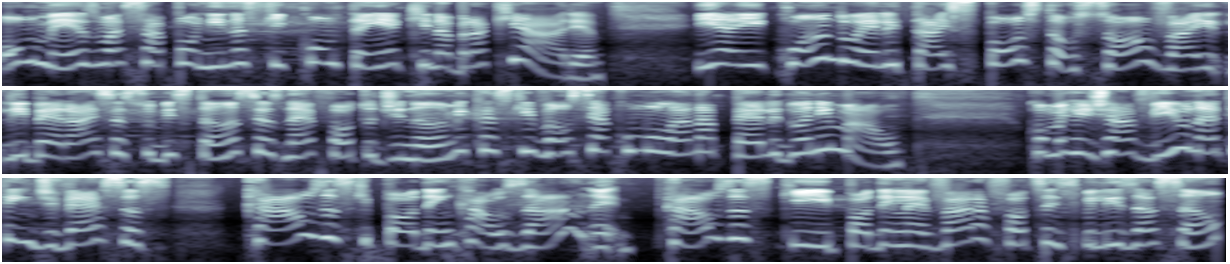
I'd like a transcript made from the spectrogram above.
ou mesmo as saponinas que contém aqui na braquiária. E aí, quando ele está exposto ao sol, vai liberar essas substâncias né, fotodinâmicas que vão se acumular na pele do animal. Como a gente já viu, né, tem diversas causas que podem causar, né, causas que podem levar à fotossensibilização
